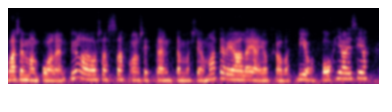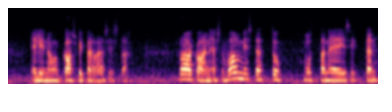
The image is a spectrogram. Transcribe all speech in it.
vasemman puolen yläosassa on sitten tämmöisiä materiaaleja, jotka ovat biopohjaisia, eli ne on kasviperäisistä raaka-aineista valmistettu, mutta ne ei sitten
